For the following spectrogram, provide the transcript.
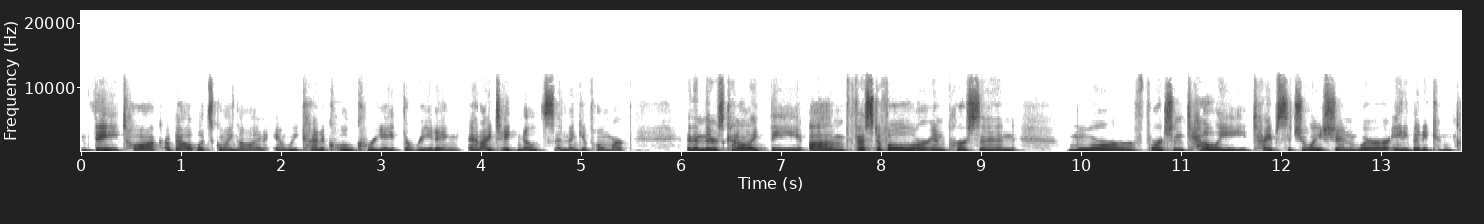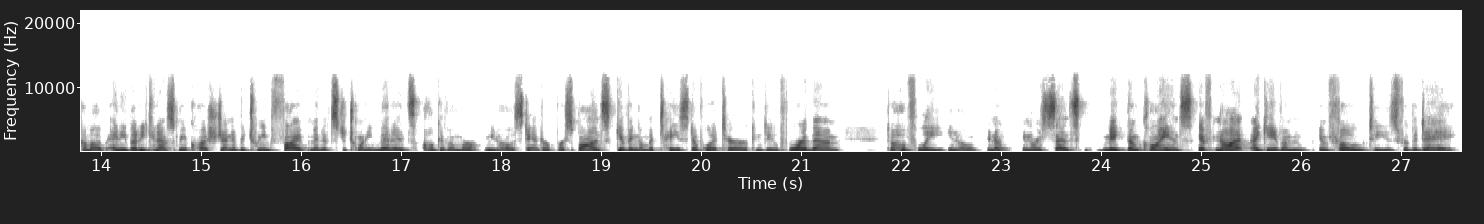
they talk about what's going on and we kind of co-create the reading and I take notes and then give homework. And then there's kind of like the um, festival or in-person more fortune telly type situation where anybody can come up anybody can ask me a question in between five minutes to 20 minutes i'll give them a you know a standard response giving them a taste of what tarot can do for them to hopefully you know in a, in a sense make them clients. If not i gave them info to use for the day.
